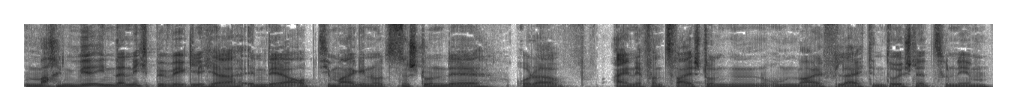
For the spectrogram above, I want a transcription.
machen wir ihn dann nicht beweglicher in der optimal genutzten Stunde oder eine von zwei Stunden, um mal vielleicht den Durchschnitt zu nehmen?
